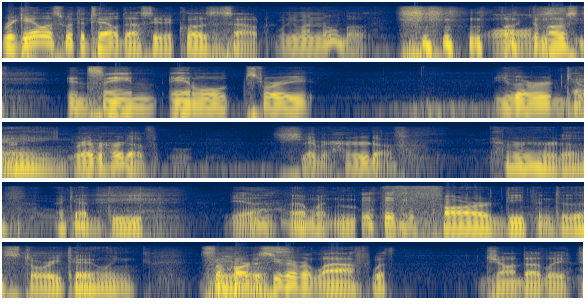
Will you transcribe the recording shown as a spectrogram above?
Regale us with the tale, Dusty, to close us out. What do you want to know about? Like the most insane animal story you've ever encountered Dang. or ever heard of. Never heard of. Never heard of. That got deep. Yeah. That went far deep into the storytelling. It's the hardest you've ever laughed with John Dudley.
